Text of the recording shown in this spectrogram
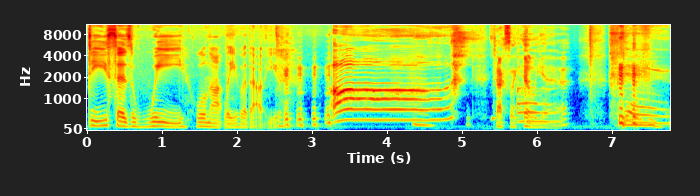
D says we will not leave without you. Oh, Tack's like hell yeah. Yeah.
